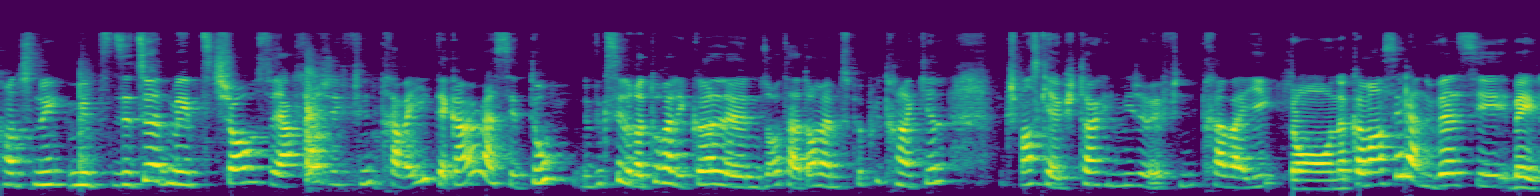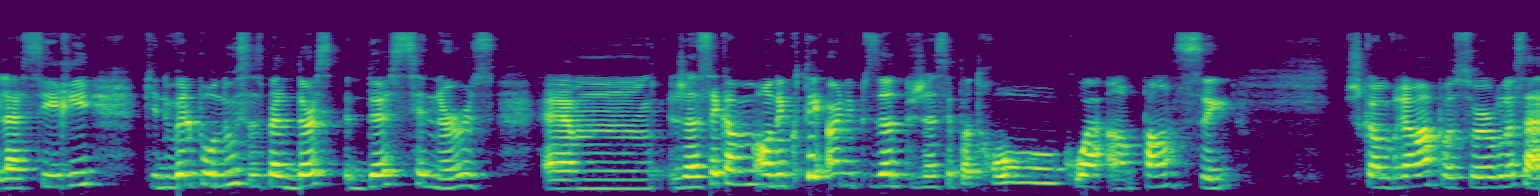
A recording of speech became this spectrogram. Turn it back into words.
continuer mes petites études, mes petites choses. Hier soir, j'ai fini de travailler. Il était quand même assez tôt. Vu que c'est le retour à l'école, euh, nous autres, ça tombe un petit peu plus tranquille. Je pense qu'à 8h30, j'avais fini de travailler. On a commencé la nouvelle sé- ben, la série qui est nouvelle pour nous. Ça s'appelle The The Sinners. Euh, je sais comme. On a écouté un épisode, puis je sais pas trop quoi en penser. Je suis comme vraiment pas sûre, là. Ça,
